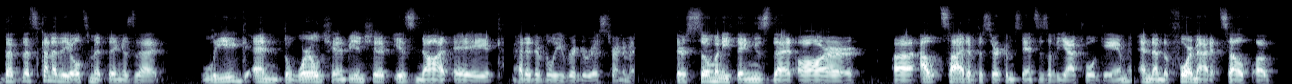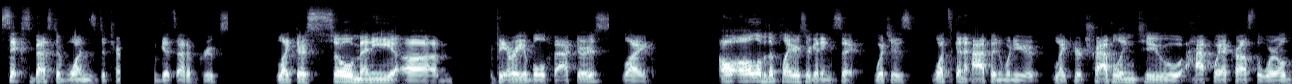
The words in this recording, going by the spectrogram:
that that's kind of the ultimate thing is that league and the world championship is not a competitively rigorous tournament. There's so many things that are uh, outside of the circumstances of the actual game, and then the format itself of six best of ones determine who gets out of groups. Like there's so many um, variable factors. Like all, all of the players are getting sick, which is what's going to happen when you're like you're traveling to halfway across the world.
